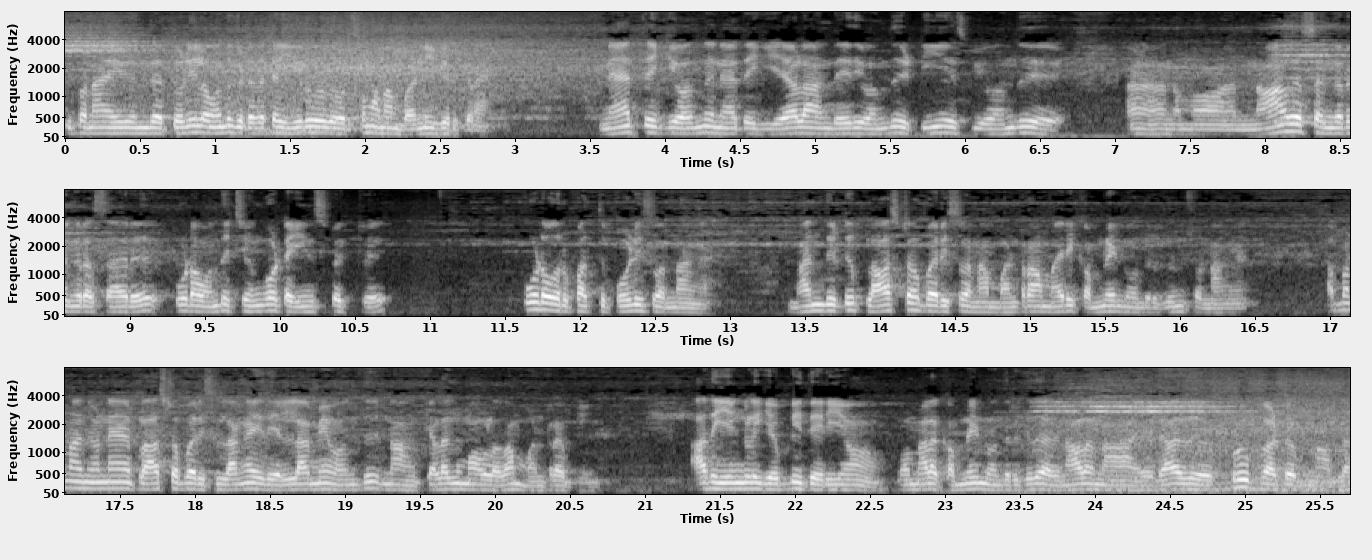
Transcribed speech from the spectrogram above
இப்போ நான் இது- இந்த தொழிலை வந்து கிட்டத்தட்ட இருபது வருஷமாக நான் பண்ணிக்கிருக்கிறேன் நேற்றைக்கு வந்து நேற்றைக்கு ஏழாம் தேதி வந்து டிஎஸ்பி வந்து நம்ம நாகசங்கருங்கிற சாரு கூட வந்து செங்கோட்டை இன்ஸ்பெக்டரு கூட ஒரு பத்து போலீஸ் வந்தாங்க. வந்துட்டு பிளாஸ்டர் பாரிஸில் நான் பண்ணுற மாதிரி கம்ப்ளைண்ட் வந்திருக்குன்னு சொன்னாங்க. அப்போ நான் சொன்னேன் பிளாஸ்டர் பாரிஸ் இல்லைங்க இது எல்லாமே வந்து நான் கிழங்கு மாவில் தான் பண்ணுறேன் அப்படின்னு. அது எங்களுக்கு எப்படி தெரியும்? உன் மேலே கம்ப்ளைண்ட் வந்திருக்குது அதனால் நான் ஏதாவது ப்ரூஃப் காட்டணும்னால.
